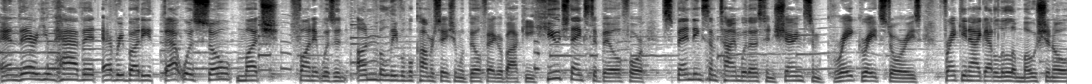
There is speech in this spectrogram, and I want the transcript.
And there you have it, everybody. That was so much fun. It was an unbelievable conversation with Bill Fagerbakke. Huge thanks to Bill for spending some time with us and sharing some great, great stories. Frankie and I got a little emotional.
